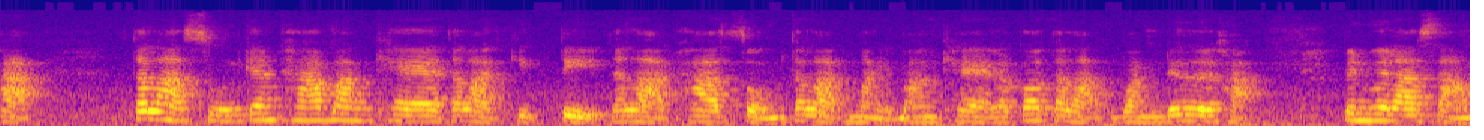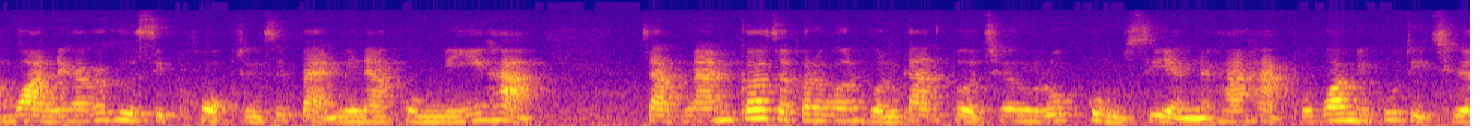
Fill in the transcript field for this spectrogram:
ค่ะ ตลาดศูนย์การค้าบางแค ตลาดกิตติตลาดพาสม ตลาดใหม่บางแค แล้วก็ตลาดวันเดอร์ค่ะ เป็นเวลา 3 วันนะคะก็คือ 16-18 มีนาคมนี้ค่ะ จากนั้นก็จะประเมินผลการตรวจเชิงรุกกลุ่มเสี่ยงนะคะ หากพบว่ามีผู้ติดเชื้อ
